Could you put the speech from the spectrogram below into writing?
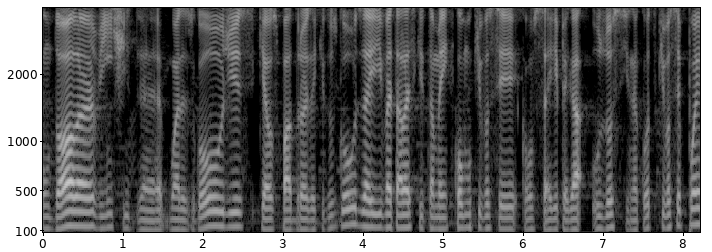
um dólar, 20 é, moedas golds, que é os padrões aqui dos golds. Aí vai estar tá lá escrito também como que você consegue pegar os docinhos, né? Quanto que você põe,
